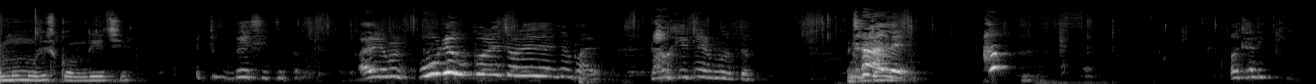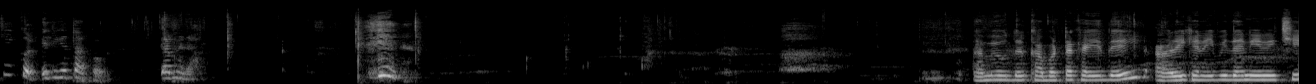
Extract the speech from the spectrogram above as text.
আম্মু মরিচ কম দিয়েছি। একটু বেশি দিতে আর যেমন উড়ে উপরে চলে যেতে পারে রকেটের মতো। তাহলে ও খালি কি করে এদিকে তাকাও ক্যামেরা। আমি ওদের খাবারটা খাইয়ে দেই আর এখানেই বিদায় নিয়ে নিচ্ছি।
